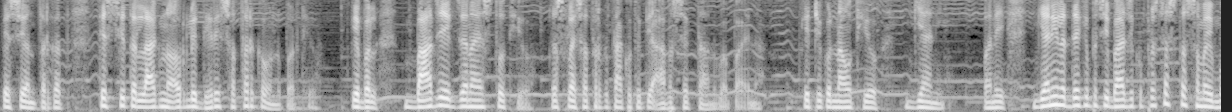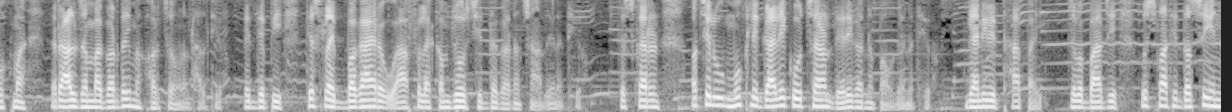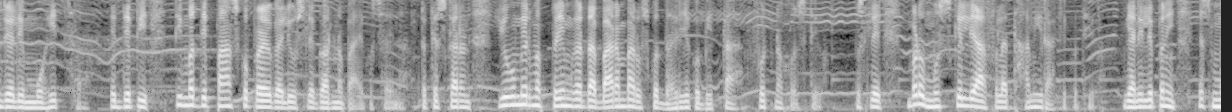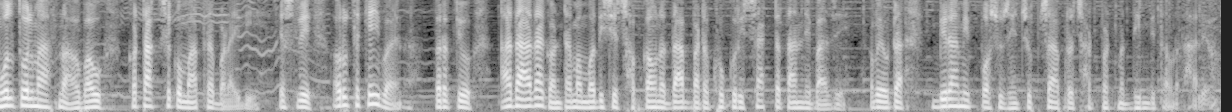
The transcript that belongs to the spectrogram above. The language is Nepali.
त्यसै अन्तर्गत त्यससित लाग्न अरूले धेरै सतर्क हुनुपर्थ्यो। केवल बाजे एकजना यस्तो थियो जसलाई सतर्कताको त्यति आवश्यकता अनुभव पाएन केटीको नाउँ थियो ज्ञानी। भने ज्ञानीलाई देखेपछि बाजेको प्रशस्त समय मुखमा रालजम्बा गर्दैमा खर्च हुन थाल्थ्यो। यद्यपि त्यसलाई बगाएर ऊ आफूलाई कमजोर सिद्ध गर्न चाहँदैनथ्यो त्यसकारण अचेल ऊ मुखले गालीको उच्चारण धेरै गर्न पाउँदैनथ्यो ज्ञानीले थाहा पाए जब बाजे उसमाथि दसैँ इन्द्रियले मोहित छ यद्यपि तीमध्ये पाँचको प्रयोग अहिले उसले गर्न पाएको छैन र त्यसकारण यो उमेरमा प्रेम गर्दा बारम्बार उसको धैर्यको भित्ता फुट्न खोज्थ्यो। उसले बडो मुस्किलले आफूलाई थामिराखेको थियो। ज्ञानीले पनि यस मोलतोलमा आफ्नो हाउभाउ कटाक्षको मात्रा बढाइदिए। यसले अरू त केही भएन तर त्यो आधा आधा घण्टामा मदिसे छप्काउन दाबबाट खुकुरी स्याट्ट तान्ने बाजे। अब एउटा बिरामी पशु झैँ चुपचाप र छटपटमा दिन बिताउन थाल्यो।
